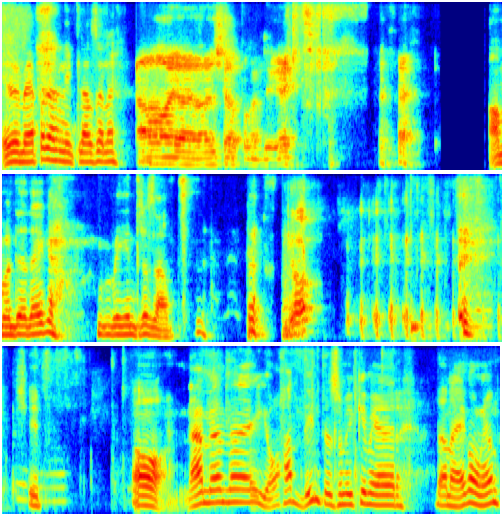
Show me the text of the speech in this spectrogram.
Är du med på den Niklas eller? ja, ja, ja, jag köper den direkt. Ja men det där kan bli intressant. Ja. Shit. Ja, nej men eh, jag hade inte så mycket mer den här gången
